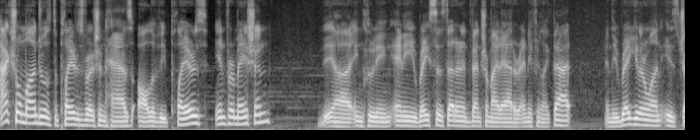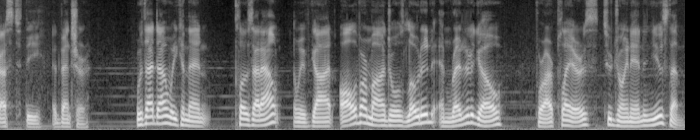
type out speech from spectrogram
actual modules, the players version has all of the players information uh, including any races that an adventure might add or anything like that. And the regular one is just the adventure. With that done, we can then close that out and we've got all of our modules loaded and ready to go for our players to join in and use them.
